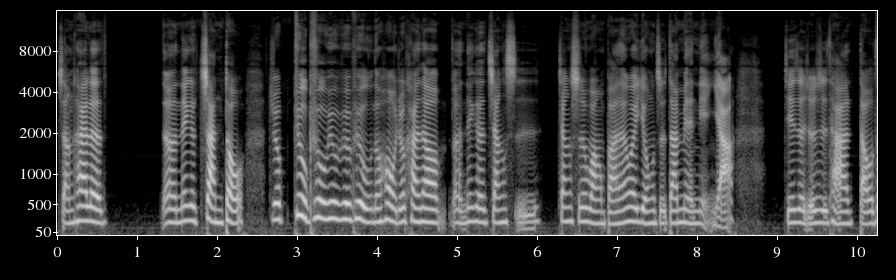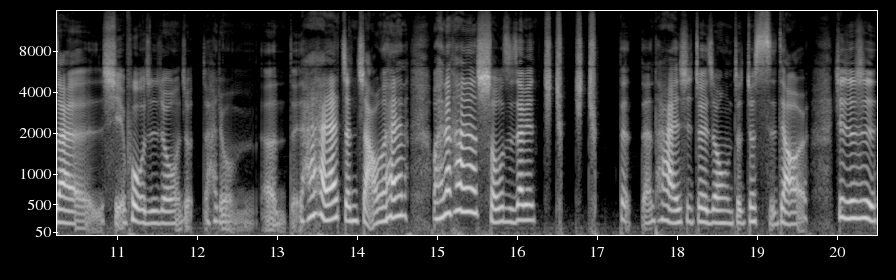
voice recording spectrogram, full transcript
展开了。呃，那个战斗就 biu biu biu biu biu，然后我就看到呃那个僵尸僵尸王把那位勇者当面碾压，接着就是他倒在了血泊之中，就他就嗯、对，他还在挣扎，我还我还在看那个手指在边，但但他还是最终就就死掉了。这就是，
